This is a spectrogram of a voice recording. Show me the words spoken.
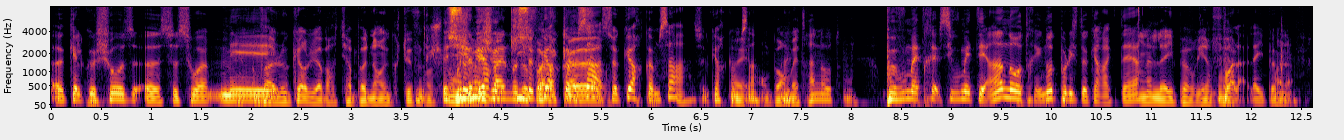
euh, quelque chose, euh, ce soit. Mais. Enfin, le cœur lui appartient pas. Non, écoutez, franchement. Ce je- cœur, je- ce cœur comme ça, cœur. ce cœur comme ça, ce cœur comme ça. On peut en mettre un autre. Peut vous mettre, si vous mettez un autre et une autre police de caractère, Là, ils peuvent rien faire. voilà, là ils peuvent Voilà. rien faire.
